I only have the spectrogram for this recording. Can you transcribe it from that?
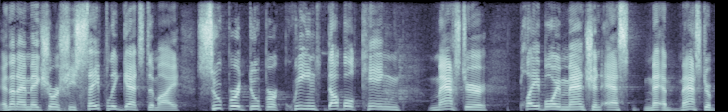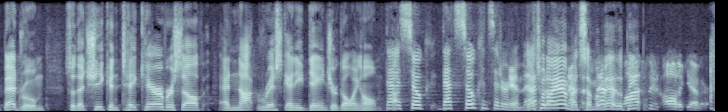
and then I make sure she safely gets to my super duper Queen's double king master Playboy Mansion esque ma- master bedroom, so that she can take care of herself and not risk any danger going home. That is so. That's so considerate. of That's them. what I am. That's, I'm a man of the people. lawsuit altogether.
